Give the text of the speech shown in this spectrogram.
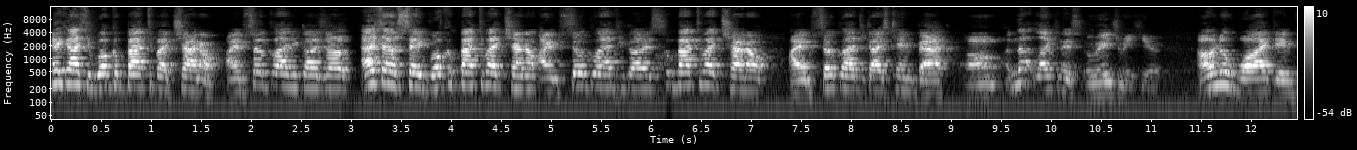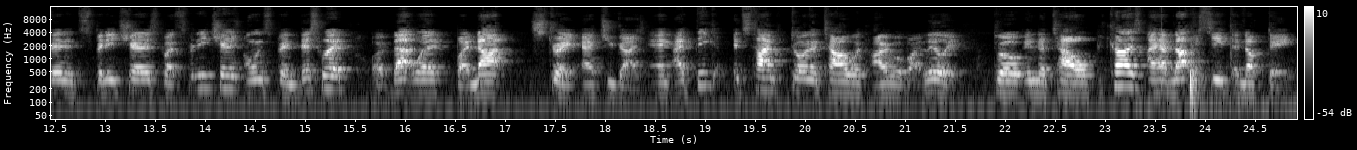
Hey guys and welcome back to my channel. I am so glad you guys are, as I was saying, welcome back to my channel. I am so glad you guys, welcome back to my channel. I am so glad you guys came back. Um, I'm not liking this arrangement here. I don't know why they invented spinny chairs, but spinny chairs only spin this way or that way, but not straight at you guys. And I think it's time to throw in the towel with iRobot. Lily. throw in the towel because I have not received an update.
